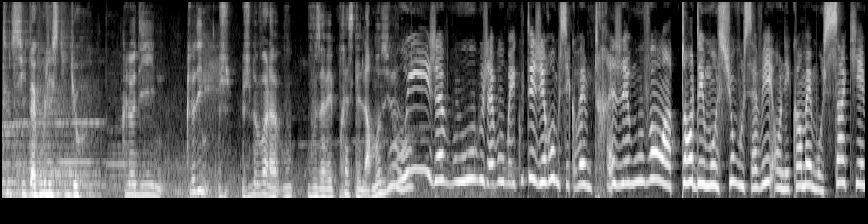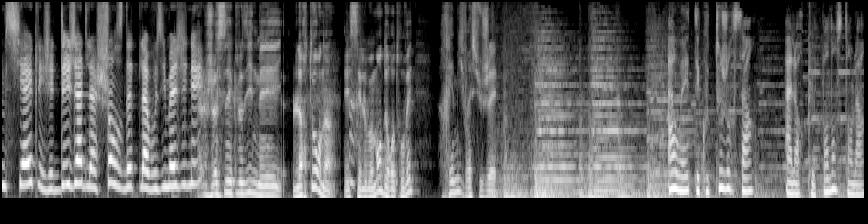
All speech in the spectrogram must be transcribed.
tout de suite. À vous, les studios. Claudine, Claudine, je, je le vois là, vous, vous avez presque les larmes aux yeux. hein Oui, j'avoue, j'avoue. Mais écoutez, Jérôme, c'est quand même très émouvant. Un tant d'émotions, vous savez, on est quand même au 5e siècle et j'ai déjà de la chance d'être là, vous imaginez Je sais Claudine, mais l'heure tourne et c'est le moment de retrouver Rémi Vrai Sujet. Ah ouais, t'écoutes toujours ça? Alors que pendant ce temps-là,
